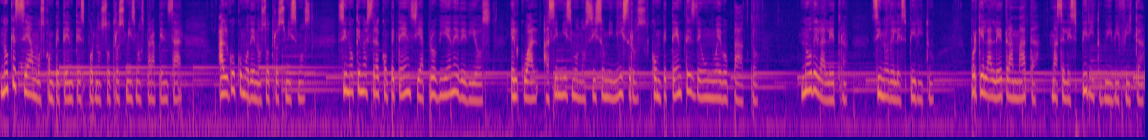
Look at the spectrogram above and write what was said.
no que seamos competentes por nosotros mismos para pensar algo como de nosotros mismos, sino que nuestra competencia proviene de Dios, el cual asimismo nos hizo ministros competentes de un nuevo pacto, no de la letra, sino del Espíritu, porque la letra mata, mas el Espíritu vivifica.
